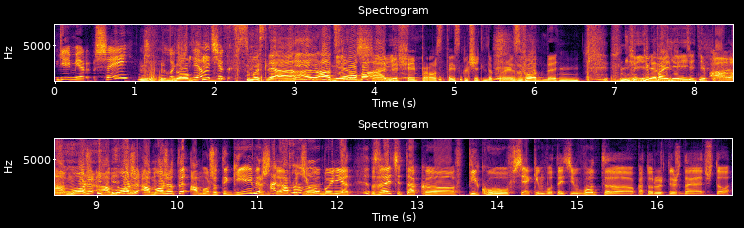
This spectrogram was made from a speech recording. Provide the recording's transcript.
Геймер Шей? Хочешь Ну, девочек? В смысле, а- а- от слова Геймершей. амишей просто исключительно производная. Не, поймите неправильно. может, а может, а может и, а может и геймерш, да? Почему бы и нет? Знаете, так э, в пику всяким вот этим вот, э, которые утверждают, что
